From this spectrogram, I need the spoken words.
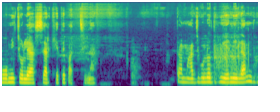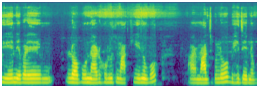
বমি চলে আসছে আর খেতে পাচ্ছি না। তা মাছগুলো ধুয়ে নিলাম, ধুয়ে এবারে লবণ আর হলুদ মাখিয়ে নেব আর মাছগুলো ভেজে নেব।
